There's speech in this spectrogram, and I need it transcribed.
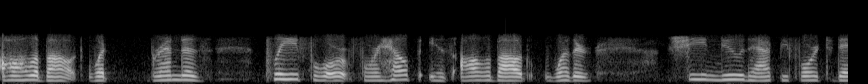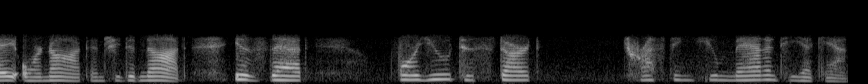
all about what brenda's plea for for help is all about whether she knew that before today or not and she did not is that for you to start trusting humanity again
